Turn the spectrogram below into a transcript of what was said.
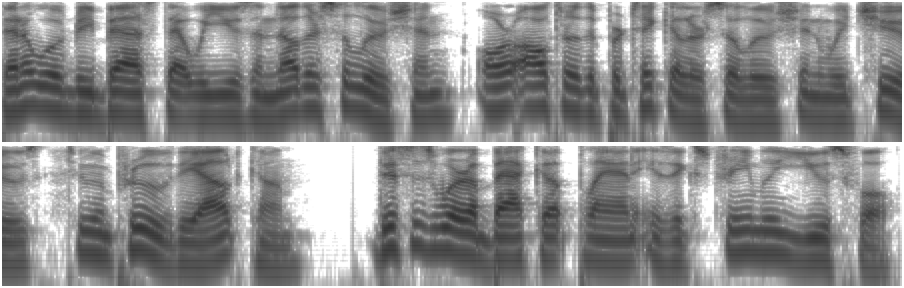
then it would be best that we use another solution or alter the particular solution we choose to improve the outcome. This is where a backup plan is extremely useful,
